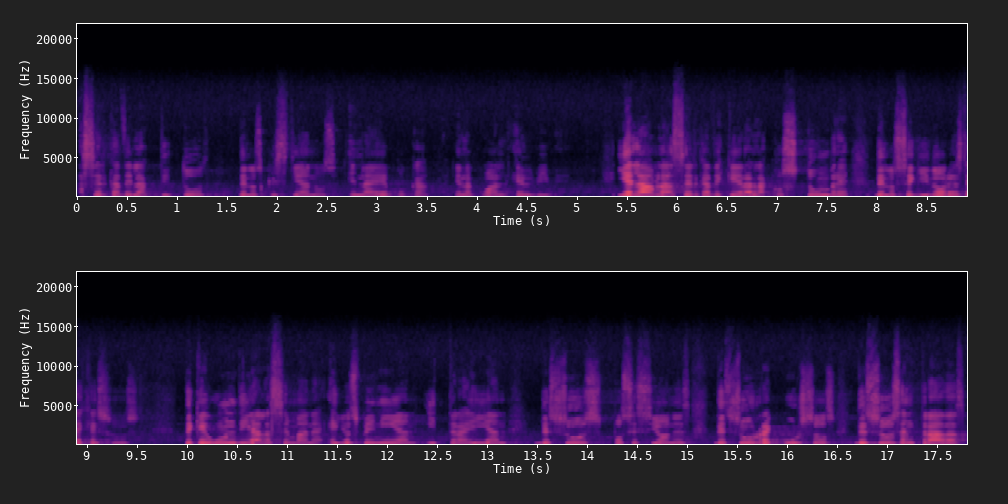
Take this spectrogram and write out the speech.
acerca de la actitud de los cristianos en la época en la cual él vive. Y él habla acerca de que era la costumbre de los seguidores de Jesús, de que un día a la semana ellos venían y traían de sus posesiones, de sus recursos, de sus entradas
